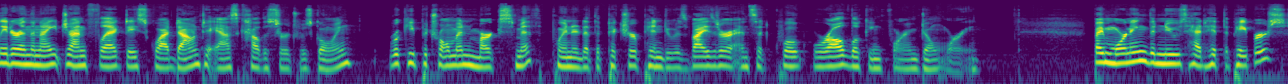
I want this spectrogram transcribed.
Later in the night, John flagged a squad down to ask how the search was going. Rookie patrolman Mark Smith pointed at the picture pinned to his visor and said, quote, We're all looking for him, don't worry. By morning, the news had hit the papers.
